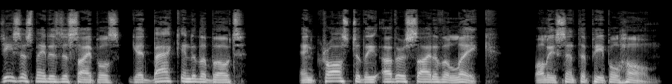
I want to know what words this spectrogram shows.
Jesus made his disciples get back into the boat and cross to the other side of the lake while he sent the people home.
